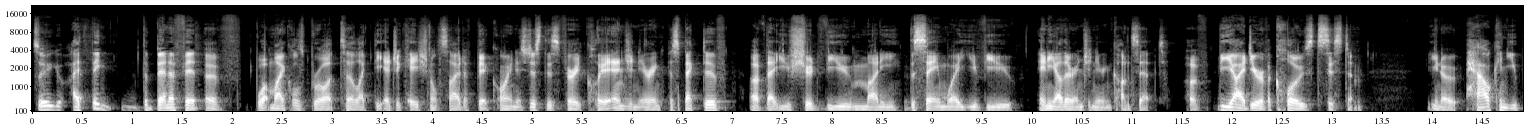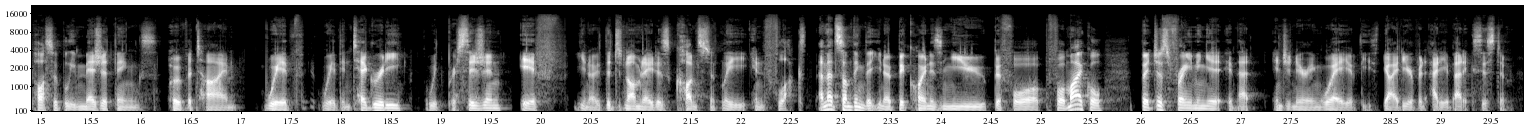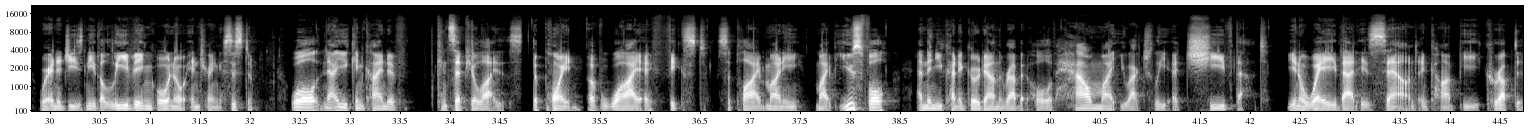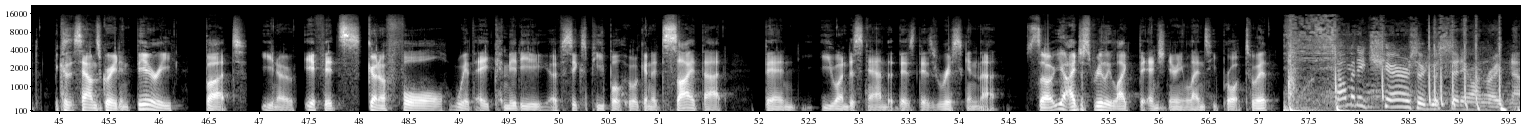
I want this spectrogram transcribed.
So I think the benefit of what Michael's brought to like the educational side of Bitcoin is just this very clear engineering perspective of that you should view money the same way you view any other engineering concept of the idea of a closed system. You know, how can you possibly measure things over time with with integrity, with precision if, you know, the denominator is constantly in flux. And that's something that, you know, Bitcoin is new before before Michael, but just framing it in that engineering way of these, the idea of an adiabatic system where energy is neither leaving or nor entering a system. Well, now you can kind of conceptualize the point of why a fixed supply money might be useful. And then you kind of go down the rabbit hole of how might you actually achieve that in a way that is sound and can't be corrupted. Because it sounds great in theory, but you know, if it's going to fall with a committee of six people who are going to decide that, then you understand that there's there's risk in that. So yeah, I just really liked the engineering lens he brought to it. How many chairs are you sitting on right now?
